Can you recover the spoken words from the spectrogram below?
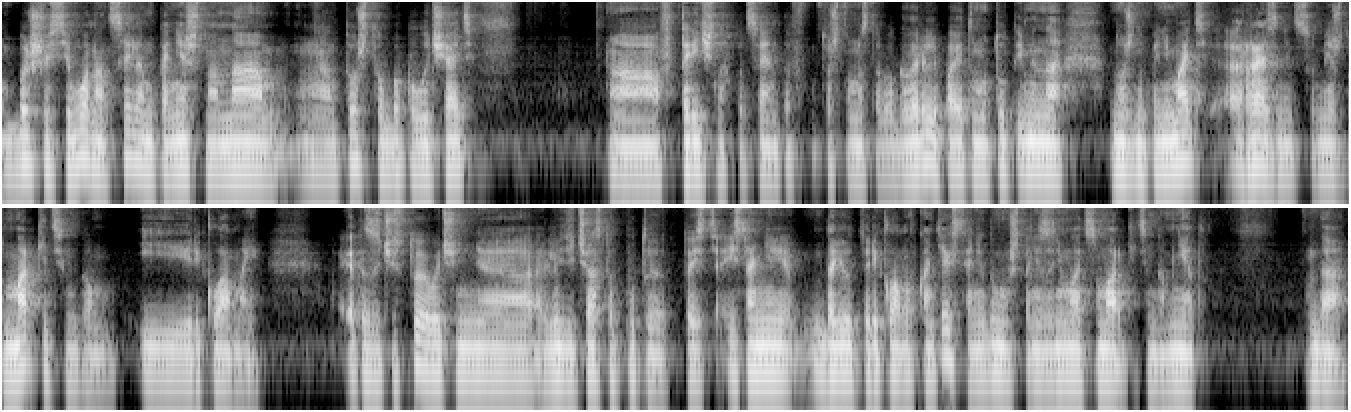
больше всего нацелен, конечно, на то, чтобы получать а, вторичных пациентов, то, что мы с тобой говорили. Поэтому тут именно нужно понимать разницу между маркетингом и рекламой. Это зачастую очень э, люди часто путают. То есть, если они дают рекламу в контексте, они думают, что они занимаются маркетингом. Нет. Да,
